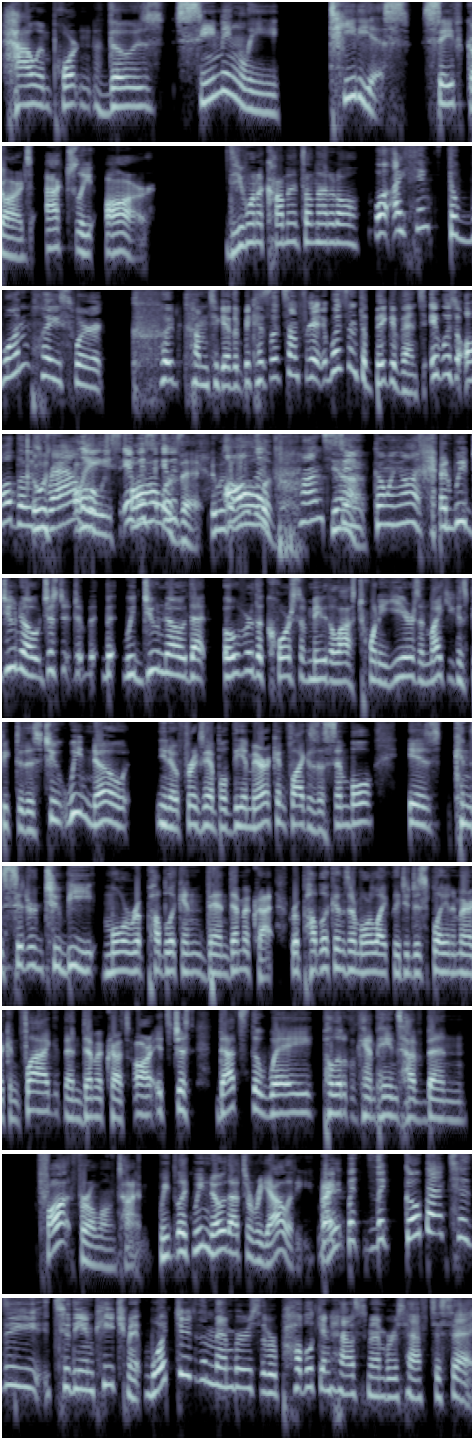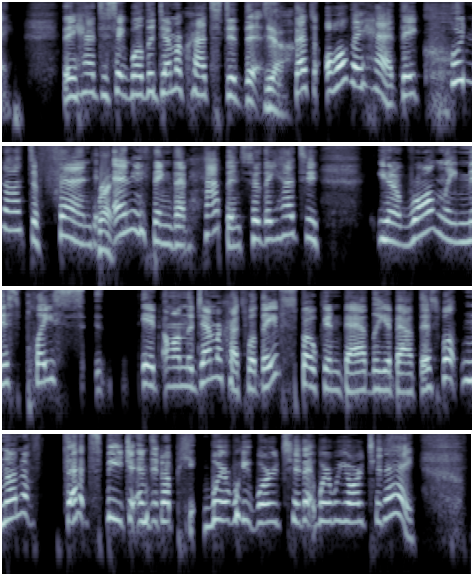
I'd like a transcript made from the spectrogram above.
how important those seemingly tedious safeguards actually are do you want to comment on that at all? Well, I think the one place where it could come together because let's not forget it wasn't the big events it was all those was rallies all, it was all it was of it it was all, all the of it. constant Yeah. going on And we do know, just we do know that over the course of maybe the last 20 years, and Mike, you can speak to this too, we know, you know, for example, the American flag as a symbol is considered to be more Republican than Democrat. Republicans are more likely to display an American flag than Democrats are. It's just that's the way political campaigns have been fought for a long time. We like we know that's a reality, right? But the, go back to the to the impeachment. What did the members, the Republican House members, have to say? They had to say, "Well, the Democrats did this." Yeah. that's all they had. They could not defend Right. anything that happened, so they had to, you know, wrongly misplace it on the Democrats. Well, they've spoken badly about this. Well, none of that speech ended up he- where we were today, where we are today.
